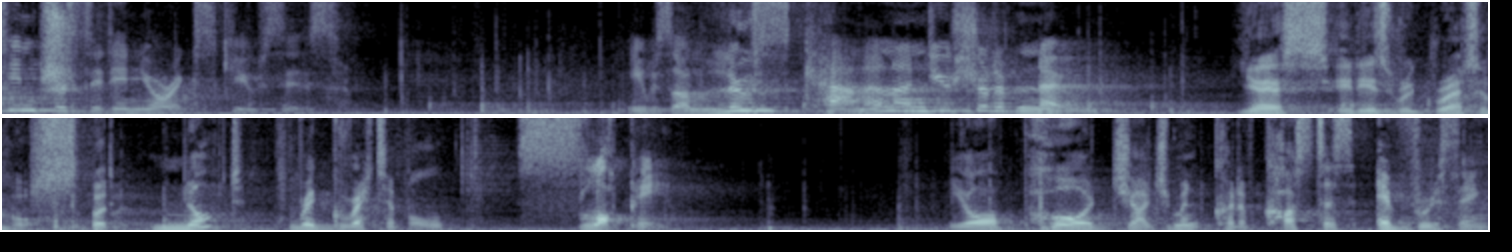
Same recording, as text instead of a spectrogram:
Not interested in your excuses. He was a loose cannon, and you should have known. Yes, it is regrettable, but Not regrettable, sloppy. Your poor judgment could have cost us everything.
